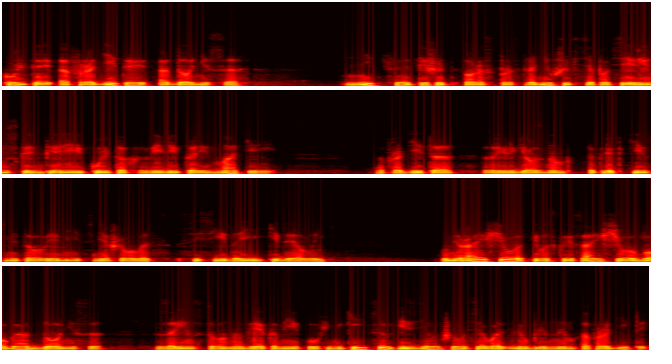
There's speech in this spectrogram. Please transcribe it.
культы Афродиты Адониса. Ницше пишет о распространившихся по всей Римской империи культах Великой Матери. Афродита в религиозном эклектизме того времени смешивалась с Исидой и Кибелой. Умирающего и воскресающего бога Адониса, заимствованного греками у финикийцев и сделавшегося возлюбленным Афродиты.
